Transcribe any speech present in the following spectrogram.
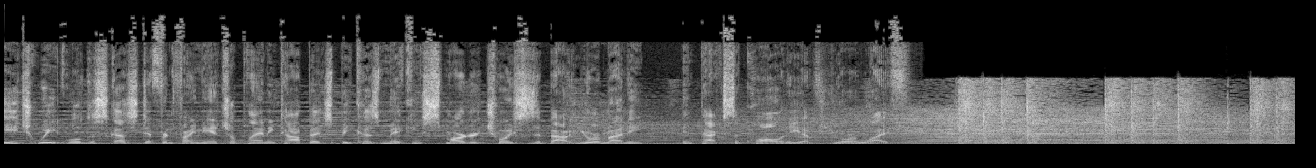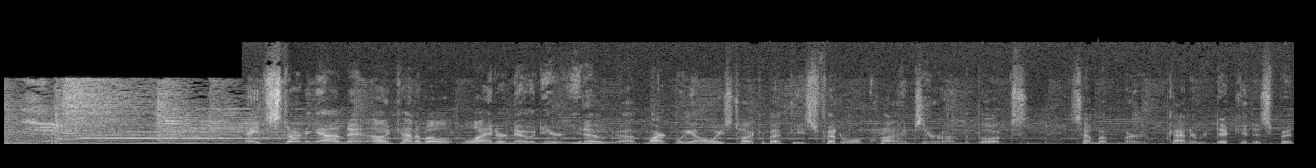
Each week, we'll discuss different financial planning topics because making smarter choices about your money impacts the quality of your life. Hey, starting out on kind of a lighter note here, you know, uh, Mark, we always talk about these federal crimes that are on the books. Some of them are kind of ridiculous, but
